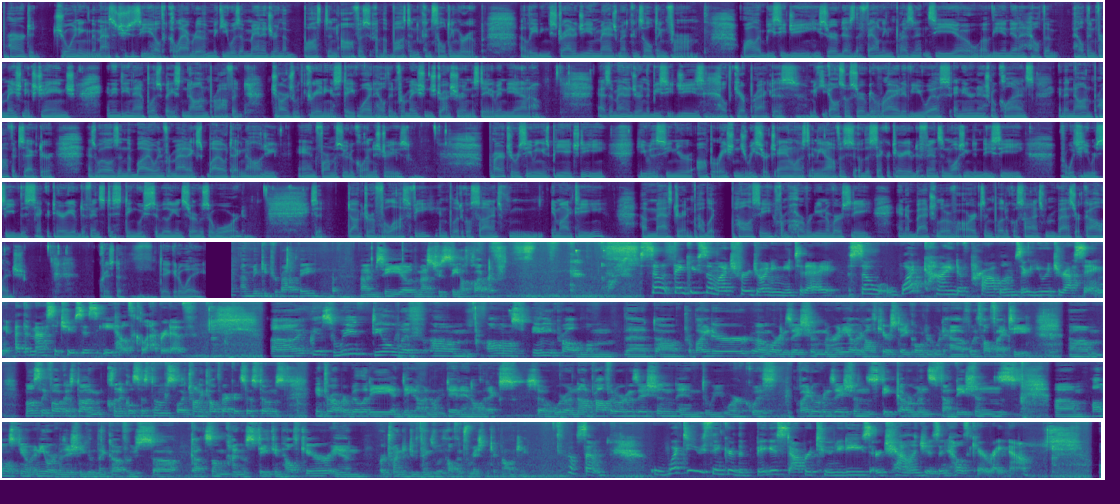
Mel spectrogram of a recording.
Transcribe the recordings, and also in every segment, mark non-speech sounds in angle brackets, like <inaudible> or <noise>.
Prior to joining the Massachusetts eHealth Collaborative, Mickey was a manager in the Boston office of the Boston Consulting Group, a leading strategy and management consulting firm. While at BCG, he served as the founding president and CEO of the Indiana Health, Health Information Exchange, an Indianapolis based nonprofit charged with creating a statewide health information structure in the state of Indiana. As a manager in the BCG's healthcare practice, Mickey also served a variety of U.S. and international clients in the nonprofit sector, as well as in the bioinformatics, biotechnology, and pharmaceutical industries. Prior to receiving his PhD, he was a senior operations research analyst in the Office of the Secretary of Defense in Washington, D.C., for which he received the Secretary of Defense Distinguished Civilian Service Award. He's a Doctor of Philosophy in Political Science from MIT, a Master in Public Policy from Harvard University, and a Bachelor of Arts in Political Science from Vassar College. Krista, take it away. I'm Mickey Tripathi. I'm CEO of the Massachusetts Health Collaborative. So, thank you so much for joining me today. So, what kind of problems are you addressing at the Massachusetts eHealth Collaborative? Uh, so we deal with um, almost any problem that a provider um, organization or any other healthcare stakeholder would have with health IT. Um, mostly focused on clinical systems, electronic health record systems, interoperability, and data data analytics. So we're a nonprofit organization, and we work with provider organizations, state governments, foundations, um, almost you know any organization you can think of who's uh, got some kind of stake in healthcare and are trying to do things with health information technology. Awesome. What do you think are the biggest opportunities or challenges in healthcare right now?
